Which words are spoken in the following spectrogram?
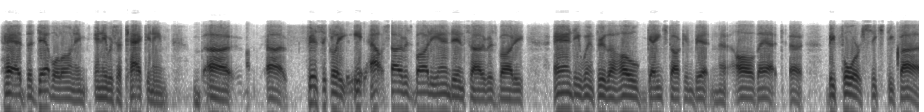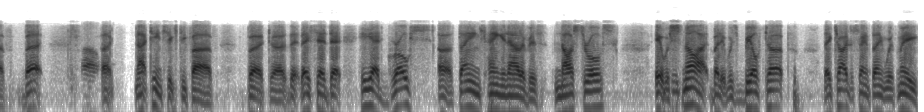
had the devil on him, and he was attacking him, uh, uh, physically outside of his body and inside of his body, and he went through the whole gang stalking bit and uh, all that uh, before '65, but Wow. uh, 1965. But uh, they, they said that he had gross uh, things hanging out of his nostrils. It was Mhm. snot, but it was built up. They tried the same thing with me.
